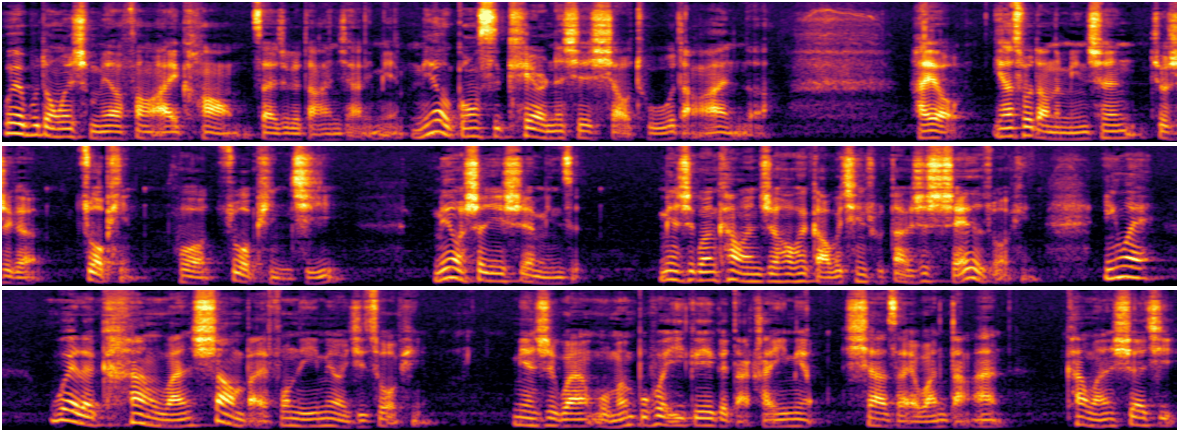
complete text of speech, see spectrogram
我也不懂为什么要放 icon 在这个档案夹里面，没有公司 care 那些小图档案的。还有压缩档的名称就是个作品或作品集，没有设计师的名字。面试官看完之后会搞不清楚到底是谁的作品，因为为了看完上百封的 email 以及作品，面试官我们不会一个一个打开 email，下载完档案，看完设计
